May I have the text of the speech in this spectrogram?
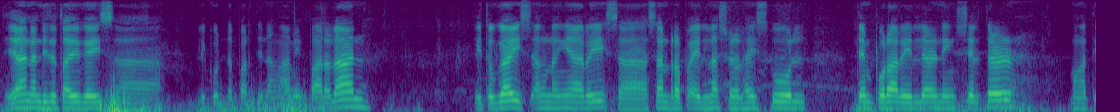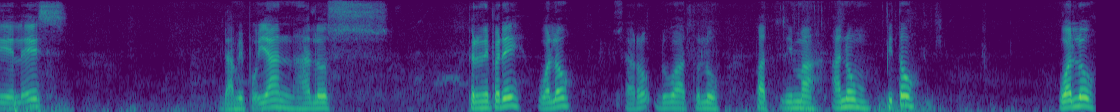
Ayan, nandito tayo guys sa likod na parte ng aming paralan. Ito guys ang nangyari sa San Rafael National High School Temporary Learning Shelter, mga TLS. Dami po yan, halos pero ni pa di, walo, saro, dua, tulo, pat, lima, anom, pito. Walo.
